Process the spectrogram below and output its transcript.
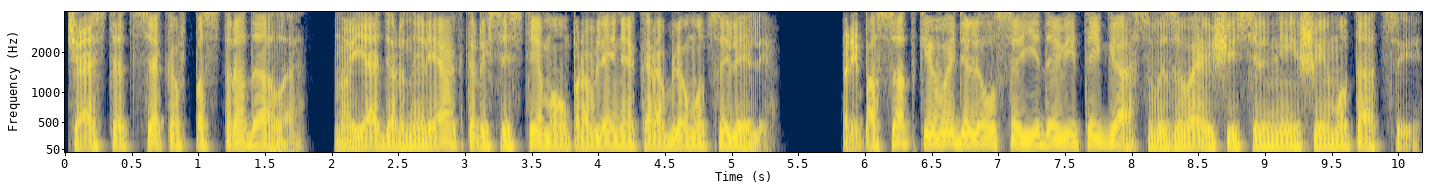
Часть отсеков пострадала, но ядерный реактор и система управления кораблем уцелели. При посадке выделился ядовитый газ, вызывающий сильнейшие мутации,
